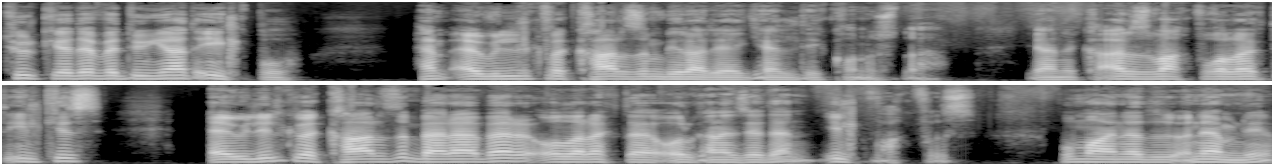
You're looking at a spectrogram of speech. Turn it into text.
Türkiye'de ve dünyada ilk bu. Hem evlilik ve karzın bir araya geldiği konusunda. Yani Karz Vakfı olarak da ilkiz. Evlilik ve karzı beraber olarak da organize eden ilk vakfız. Bu manada da önemli.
